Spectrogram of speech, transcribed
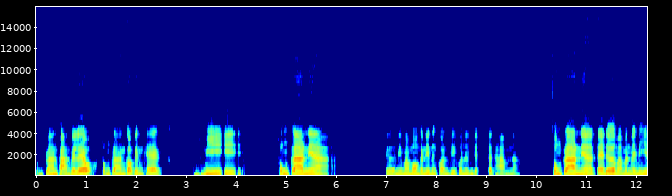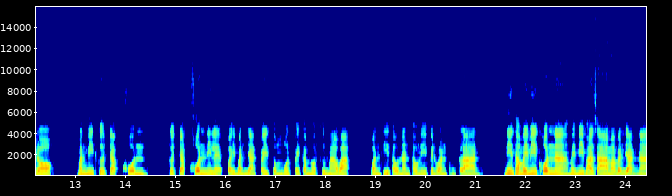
สงกรานผ่านไปแล้ว สงกรานก็เป็นแค่มีสงกรานเนี่ย เออ นี่มามองกันนิดหนึ่งก่อนที่คนอื่นจะจะถามนะ สงกรานเนี่ย แต่เดิมอะมันไม่มีหรอก มันมีเกิดจากคน เกิดจากคนนี่แหละ ไปบัญญัติไปสมมุติไปกำหนดขึ้นมาว่า วันที่เท่านั้นเท่านี้เป็นวันสงกราน นี่ถ้าไม่มีคนนะ ไม่มีภาษามาบัญญัตินะ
